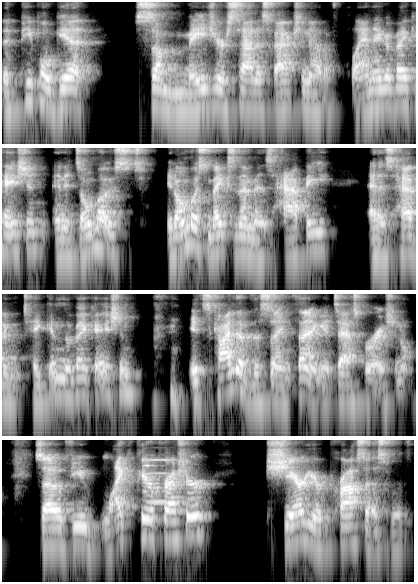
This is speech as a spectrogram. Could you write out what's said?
that people get some major satisfaction out of planning a vacation and it's almost it almost makes them as happy as having taken the vacation. it's kind of the same thing, it's aspirational. So if you like peer pressure, share your process with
